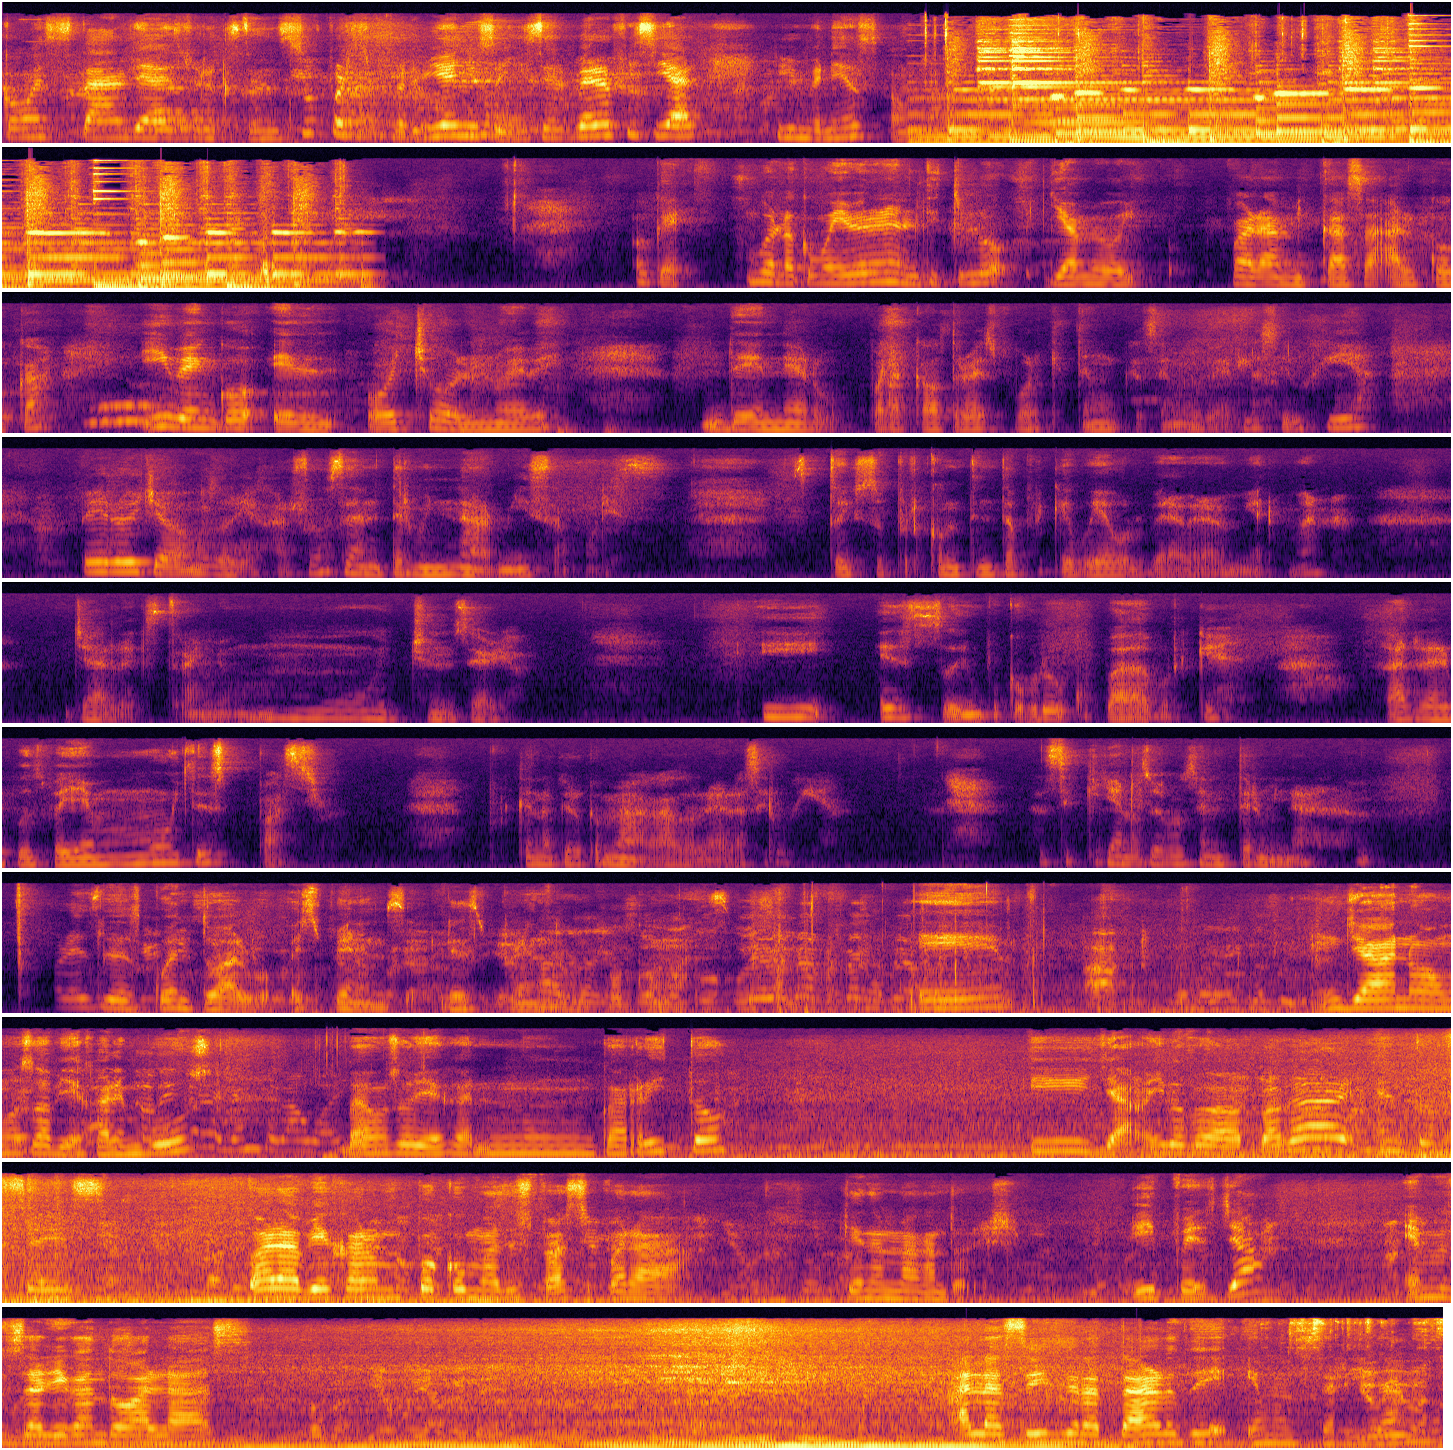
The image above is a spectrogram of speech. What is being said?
¿Cómo están? Ya espero que estén súper, súper bien. Yo soy Giselle Vera Oficial. Bienvenidos a un Ok, bueno, como ya vieron en el título, ya me voy para mi casa al Coca y vengo el 8 o el 9 de enero para acá otra vez porque tengo que hacerme ver la cirugía. Pero ya vamos a viajar, vamos a terminar, mis amores. Estoy súper contenta porque voy a volver a ver a mi hermana. Ya la extraño mucho, en serio. Y estoy un poco preocupada porque ojalá el bus vaya muy despacio. Porque no quiero que me haga doler la cirugía. Así que ya nos vemos en terminar. Ahora les cuento algo. Espérense, les prendo un poco más. Eh, ya no vamos a viajar en bus. Vamos a viajar en un carrito. Y ya, mi papá va a pagar. Entonces, para viajar un poco más despacio para que no me hagan doler. Y pues ya, hemos de estar llegando a las a las 6 de la tarde hemos llegando.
